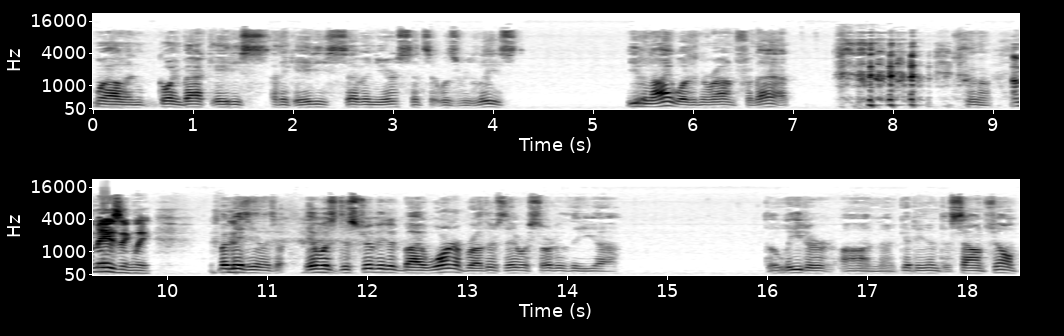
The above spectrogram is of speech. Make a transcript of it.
well, and going back eighty, I think eighty-seven years since it was released even I wasn't around for that. Amazingly. Amazingly so. It was distributed by Warner Brothers. They were sort of the uh, the leader on uh, getting into sound film.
